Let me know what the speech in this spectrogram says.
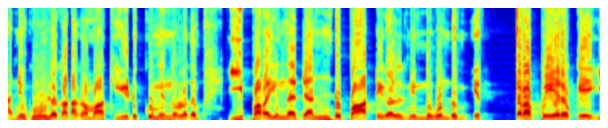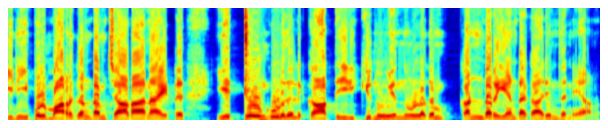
അനുകൂല ഘടകമാക്കി എടുക്കുമെന്നുള്ളതും ഈ പറയുന്ന രണ്ട് പാർട്ടികളിൽ നിന്നുകൊണ്ടും എത്ര പേരൊക്കെ ഇനിയിപ്പോൾ മറുകണ്ഠം ചാടാനായിട്ട് ഏറ്റവും കൂടുതൽ കാത്തിരിക്കുന്നു എന്നുള്ളതും കണ്ടറിയേണ്ട കാര്യം തന്നെയാണ്.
